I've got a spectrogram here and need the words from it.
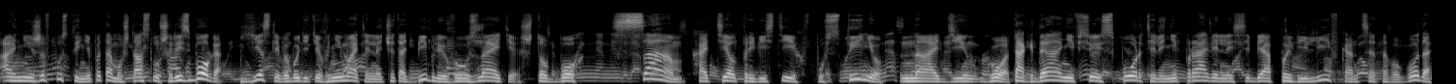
они же в пустыне, потому что ослушались Бога». Если вы будете внимательно читать Библию, вы узнаете, что Бог сам хотел привести их в пустыню на один год. Тогда они все испортили, неправильно себя повели в конце того года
